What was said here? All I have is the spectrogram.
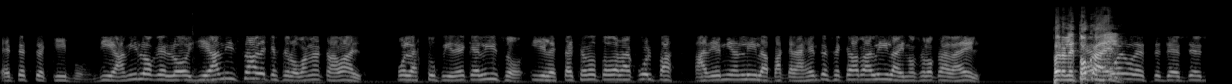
este es tu equipo. Gianni lo que lo Gianni sabe que se lo van a clavar por la estupidez que él hizo y le está echando toda la culpa a Damian Lillard para que la gente se clave a Lillard y no se lo clave a él. Pero le toca a él. bueno de- de- de-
